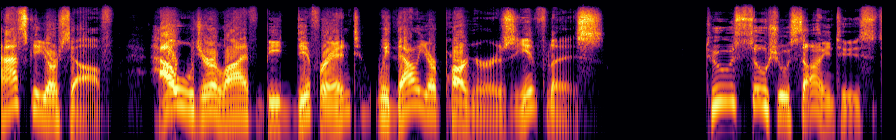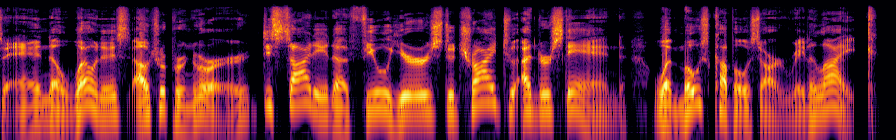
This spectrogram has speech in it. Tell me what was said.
Ask yourself, how would your life be different without your partner's influence? Two social scientists and a wellness entrepreneur decided a few years to try to understand what most couples are really like.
